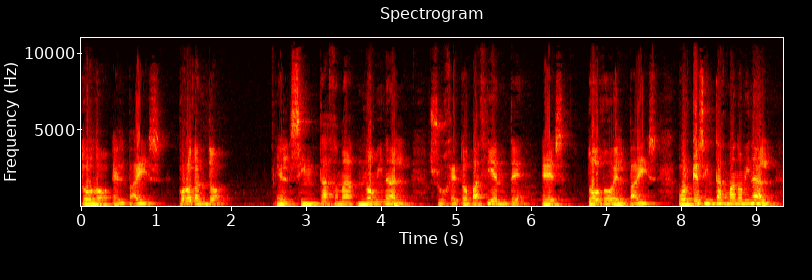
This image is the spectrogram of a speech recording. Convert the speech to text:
todo el país. Por lo tanto, el sintagma nominal sujeto paciente es todo el país. ¿Por qué sintagma nominal?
